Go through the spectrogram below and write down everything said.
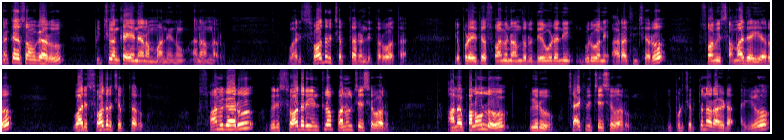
వెంకయ్య స్వామి గారు పిచ్చి వెంకయ్యనేనమ్మా నేను అని అన్నారు. వారి సోదరు చెప్తారండి తర్వాత. ఎప్పుడైతే స్వామిని అందరూ దేవుడని గురువని ఆరాధించారో స్వామి సమాధి అయ్యారో వారి సోదరు చెప్తారు. స్వామి గారు వీరి సోదరి ఇంట్లో పనులు చేసేవారు. ఆమె పొలంలో వీరు చాకరీ చేసేవారు. ఇప్పుడు చెప్తున్నారు ఆవిడ అయ్యో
